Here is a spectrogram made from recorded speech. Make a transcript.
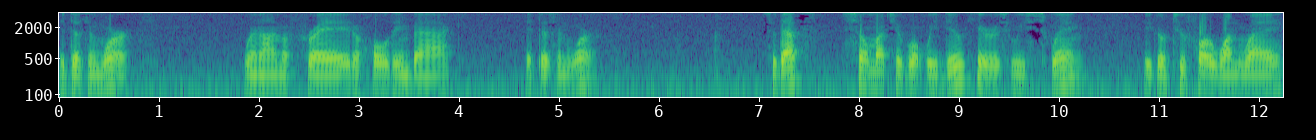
it doesn't work. When I'm afraid or holding back, it doesn't work. So that's so much of what we do here is we swing. We go too far one way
